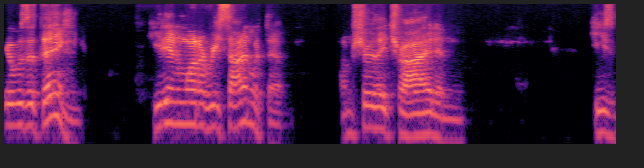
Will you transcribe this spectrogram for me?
it was a thing. He didn't want to re-sign with them. I'm sure they tried, and he's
